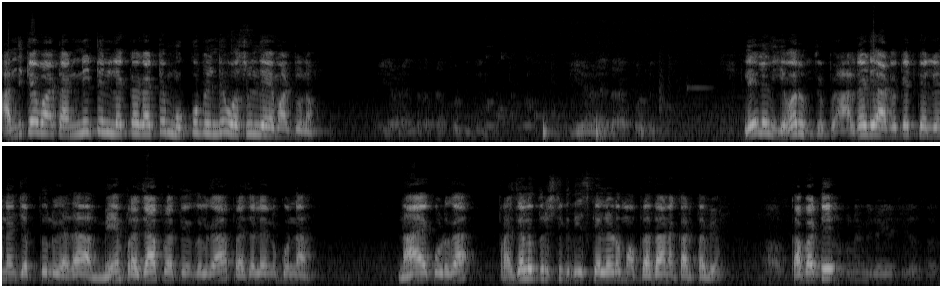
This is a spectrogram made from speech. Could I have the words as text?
అందుకే వాటన్నిటిని లెక్కగట్టి ముక్కు పిండి వసూలు చేయమంటున్నాం. లేదు లేదు, ఎవరు ఆల్రెడీ అడ్వకేట్కి వెళ్ళిండని చెప్తుండ్రు కదా. మేం ప్రజాప్రతినిధులుగా ప్రజలు ఎన్నుకున్న నాయకుడుగా ప్రజల దృష్టికి తీసుకెళ్ళడం మా ప్రధాన కర్తవ్యం. కాబట్టి తరపున మీరు వేయొచ్చు కదా సార్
